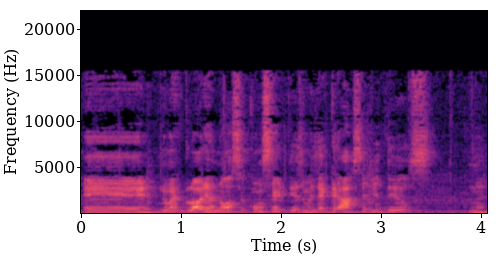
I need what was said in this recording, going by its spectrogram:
é, não é glória nossa, com certeza, mas é graça de Deus né?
